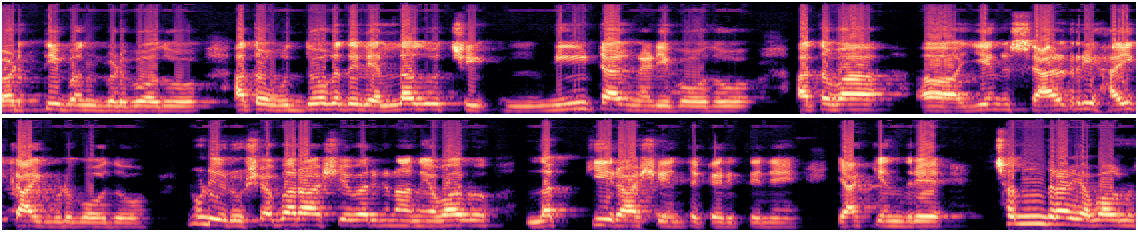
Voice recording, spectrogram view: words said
ಬಡ್ತಿ ಬಂದ್ಬಿಡ್ಬೋದು, ಅಥವಾ ಉದ್ಯೋಗದಲ್ಲಿ ಎಲ್ಲದೂ ಚಿ, ನೀಟಾಗಿ ನಡಿಬಹುದು ಅಥವಾ ಏನು ಸ್ಯಾಲ್ರಿ ಹೈಕ್ ಆಗಿಬಿಡ್ಬೋದು. ನೋಡಿ ಋಷಭ ರಾಶಿಯವರೆಗೆ ನಾನು ಯಾವಾಗಲೂ ಲಕ್ಕಿ ರಾಶಿ ಅಂತ ಕರಿತೇನೆ. ಯಾಕೆಂದ್ರೆ ಚಂದ್ರ ಯಾವಾಗ್ಲೂ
